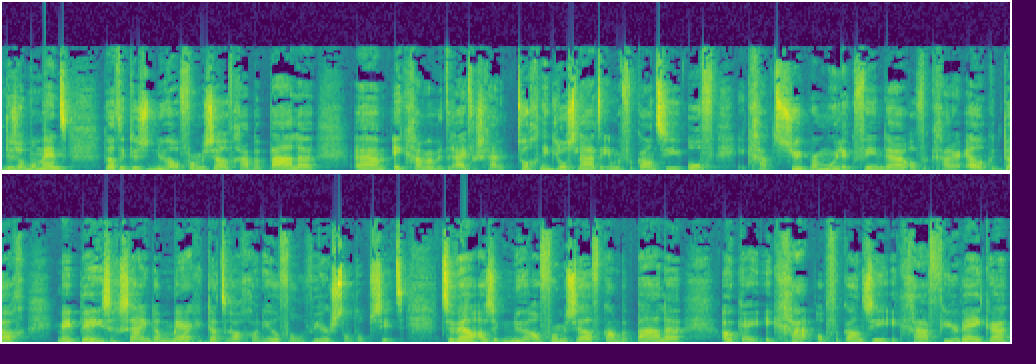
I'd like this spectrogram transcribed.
Dus op het moment dat ik dus nu al voor mezelf ga bepalen, um, ik ga mijn bedrijf waarschijnlijk toch niet loslaten in mijn vakantie, of ik ga het super moeilijk vinden, of ik ga er elke dag mee bezig zijn, dan merk ik dat er al gewoon heel veel weerstand op zit. Terwijl als ik nu al voor mezelf kan bepalen, oké, ik ga op vakantie, ik ga vier weken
